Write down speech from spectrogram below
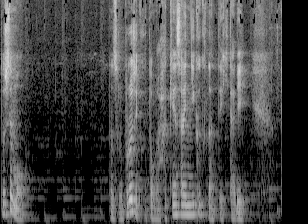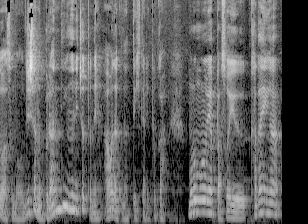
どうしてもそのプロジェクトが発見されにくくなってきたりとはその自社のブランディングにちょっとね合わなくなってきたりとかもろもろやっぱそういう課題が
